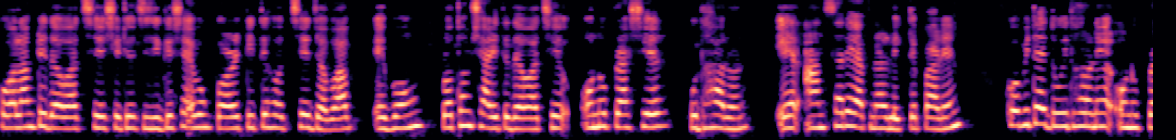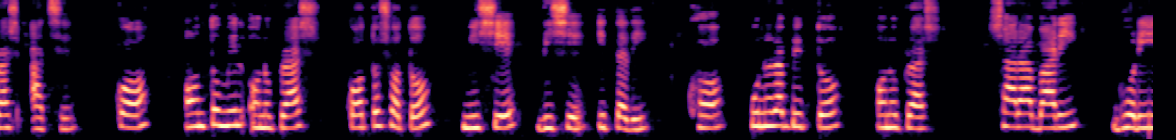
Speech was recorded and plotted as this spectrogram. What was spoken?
কলামটি দেওয়া আছে, সেটি হচ্ছে জিজ্ঞাসা এবং পরেরটিতে হচ্ছে জবাব এবং প্রথম সারিতে দেওয়া আছে অনুপ্রাসের উদাহরণ। এর আনসারে আপনারা লিখতে পারেন, কবিতায় দুই ধরনের অনুপ্রাস আছে। ক, অন্তমিল অনুপ্রাস, কত শত, মিশে, দিশে ইত্যাদি। খ, পুনরাবৃত্ত অনুপ্রাস, সারা বাড়ি ভরি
